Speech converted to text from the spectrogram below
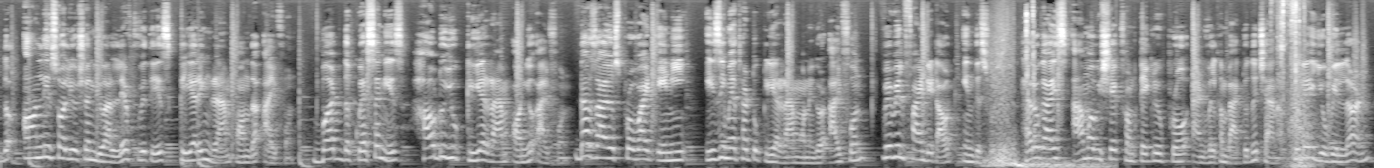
The only solution you are left with is clearing RAM on the iPhone. But the question is, how do you clear RAM on your iPhone? Does iOS provide any easy method to clear RAM on your iPhone? We will find it out in this video. Hello guys, I'm Abhishek from TechReview Pro and welcome back to the channel. Today you will learn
